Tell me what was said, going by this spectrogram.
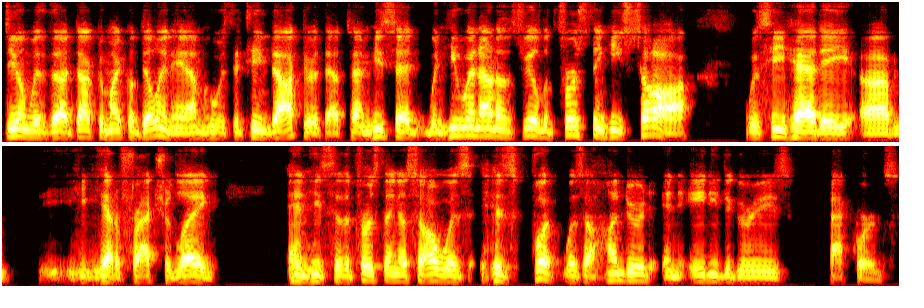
dealing with uh, Dr. Michael Dillingham, who was the team doctor at that time. He said when he went out on the field, the first thing he saw was he had a um, he had a fractured leg, and he said the first thing I saw was his foot was 180 degrees backwards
